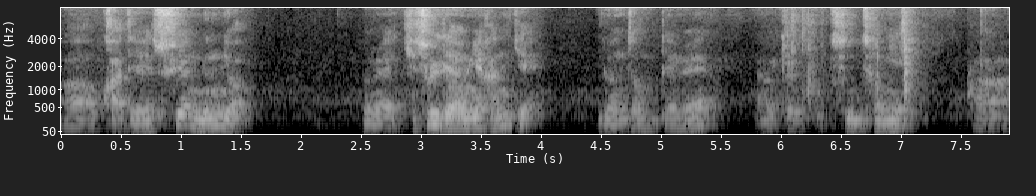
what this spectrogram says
어, 과제의 수행 능력, 그다음에 기술 내용의 한계 이런 점 때문에 어, 결국 신청이 어,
